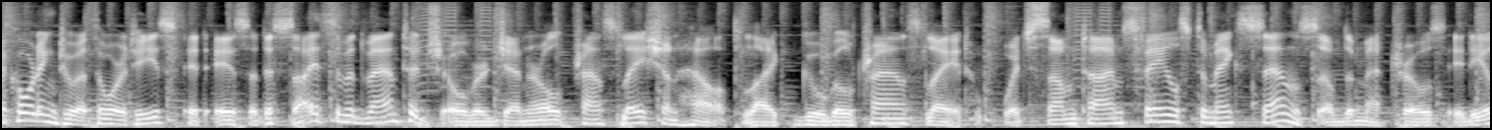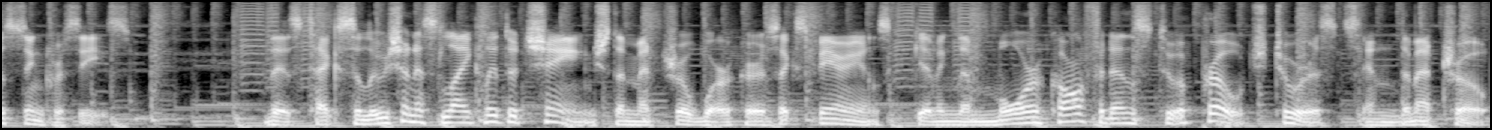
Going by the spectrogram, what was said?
According to authorities, it is a decisive advantage over general translation help like Google Translate, which sometimes fails to make sense of the Metro's idiosyncrasies. This tech solution is likely to change the Metro workers' experience, giving them more confidence to approach tourists in the Metro.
